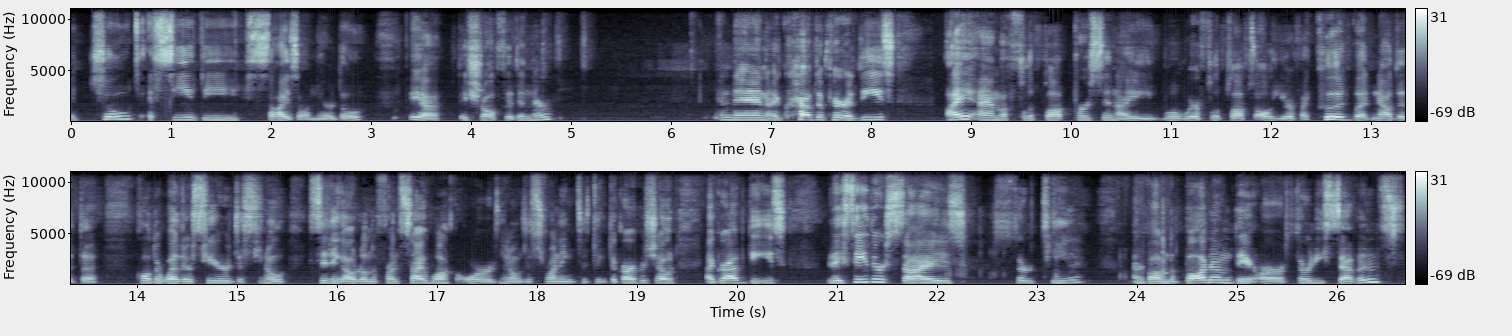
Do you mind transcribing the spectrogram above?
I don't see the size on here though. But yeah, they should all fit in there. And then I grabbed a pair of these. I am a flip-flop person. I will wear flip-flops all year if I could, but now that the colder weather's here, just, you know, sitting out on the front sidewalk or, you know, just running to take the garbage out, I grabbed these. They say they're size 13, and on the bottom they are 37s,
